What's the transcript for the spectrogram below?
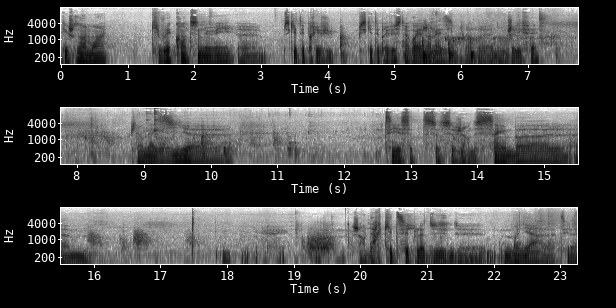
quelque chose en moi qui voulait continuer euh, ce qui était prévu. Puis ce qui était prévu, c'était un voyage en Asie. Euh, donc, je l'ai fait. Puis en Asie, euh, y a ce, genre de symbole, genre d'archétype du, monial, la,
